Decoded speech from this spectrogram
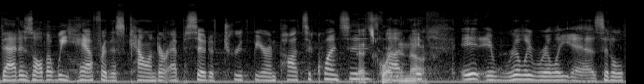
That is all that we have for this calendar episode of Truth, Beer, and Consequences. That's quite Uh, enough. It, it, really, really is. It'll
